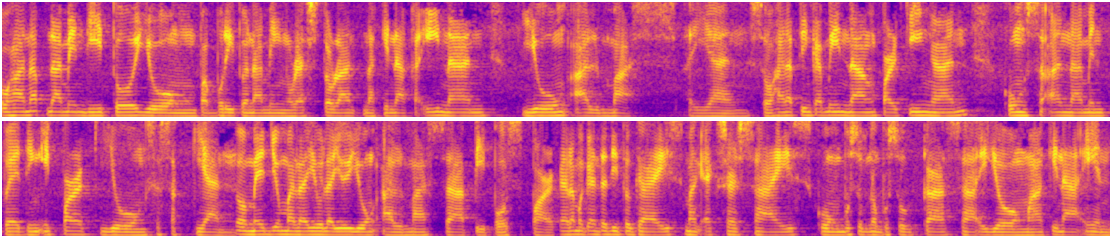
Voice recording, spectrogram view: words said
So, hanap namin dito yung paborito naming restaurant na kinakainan, yung Almas. Ayan. So, hanap din kami ng parkingan kung saan namin pwedeng i-park yung sasakyan. So, medyo malayo-layo yung Almas sa People's Park. Pero maganda dito guys, mag-exercise kung busog na busog ka sa iyong mga kinain.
